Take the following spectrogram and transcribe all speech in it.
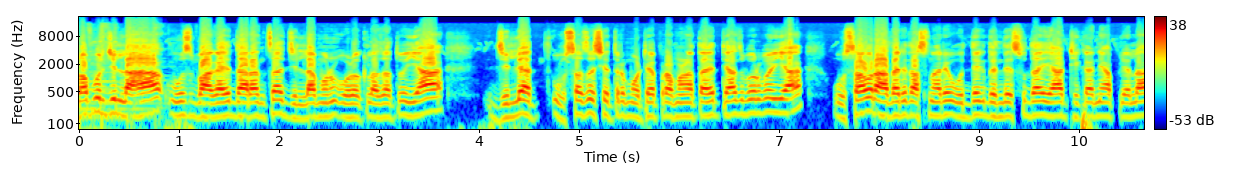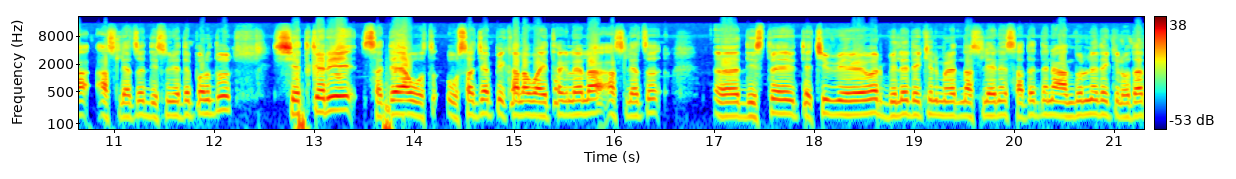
सोलापूर जिल्हा हा ऊस बागायतदारांचा जिल्हा म्हणून ओळखला जातो. या जिल्ह्यात ऊसाचं क्षेत्र मोठ्या प्रमाणात आहे. त्याचबरोबर या ऊसावर आधारित असणारे उद्योगधंदेसुद्धा या ठिकाणी आपल्याला असल्याचं दिसून येते. परंतु शेतकरी सध्या या ऊस ऊसाच्या पिकाला वैतागलेला असल्याचं दिसतंय. त्याची वेळेवर बिले देखील मिळत नसल्याने सातत्याने आंदोलने देखील होतात.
